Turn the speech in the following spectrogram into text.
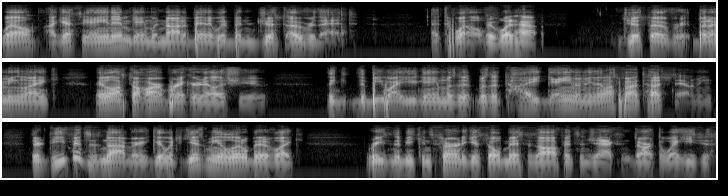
Well, I guess the A and M game would not have been. It would have been just over that at twelve. It would have. just over it. But I mean, like they lost a heartbreaker to LSU. The the BYU game was a was a tight game. I mean, they lost by a touchdown. I mean, their defense is not very good, which gives me a little bit of like reason to be concerned against Ole Miss's offense and Jackson Dart the way he's just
